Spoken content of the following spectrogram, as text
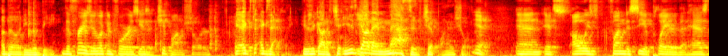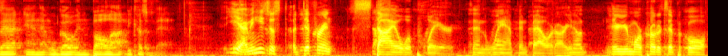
ability would be. The phrase you're looking for is he has a chip on his shoulder. Yeah, ex- exactly. He's got a chi- he's got a massive chip on his shoulder. Yeah. And it's always fun to see a player that has that and that will go and ball out because of that. Yeah, I mean he's just a different style of player than Lamp and Ballard are. You know, they're your more prototypical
